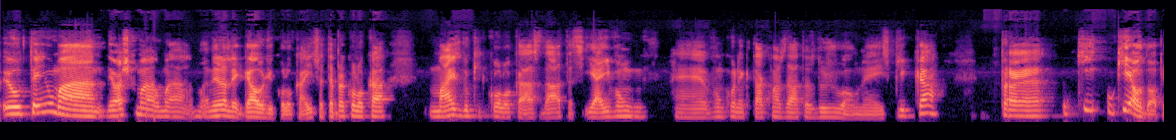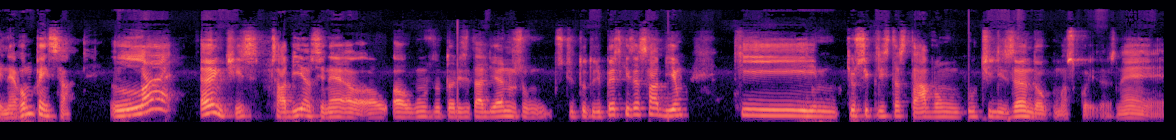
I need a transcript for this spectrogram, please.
eu tenho uma. Eu acho que uma, uma maneira legal de colocar isso, até para colocar mais do que colocar as datas, e aí vão, é, vão conectar com as datas do João, né? Explicar para o que, o que é o doping, né? Vamos pensar. Lá antes, sabiam-se, né, alguns doutores italianos, um instituto de pesquisa, sabiam que, que os ciclistas estavam utilizando algumas coisas, né?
